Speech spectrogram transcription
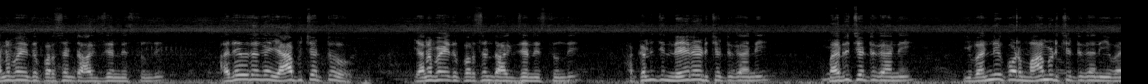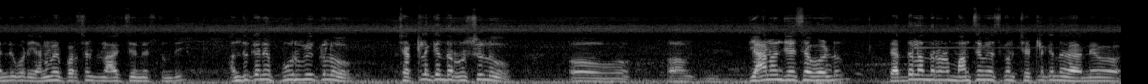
ఎనభై ఐదు పర్సెంట్ ఆక్సిజన్ ఇస్తుంది. అదేవిధంగా యాప చెట్టు ఎనభై ఐదు పర్సెంట్ ఆక్సిజన్ ఇస్తుంది. అక్కడి నుంచి నేరేడు చెట్టు కానీ మర్రి చెట్టు కానీ ఇవన్నీ కూడా మామిడి చెట్టు కానీ ఇవన్నీ కూడా ఎనభై పర్సెంట్ ఆక్సిజన్ ఇస్తుంది. అందుకనే పూర్వీకులు చెట్ల కింద ఋషులు ధ్యానం చేసేవాళ్ళు. పెద్దలందరూ కూడా మంచం వేసుకొని చెట్ల కింద నే-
